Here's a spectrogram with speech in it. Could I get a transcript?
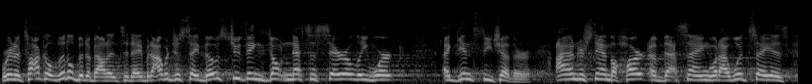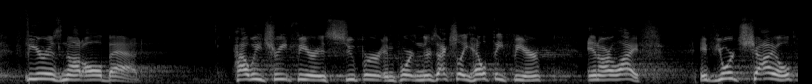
We're going to talk a little bit about it today, but I would just say those two things don't necessarily work against each other. I understand the heart of that saying. What I would say is fear is not all bad. How we treat fear is super important. There's actually healthy fear in our life. If your child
